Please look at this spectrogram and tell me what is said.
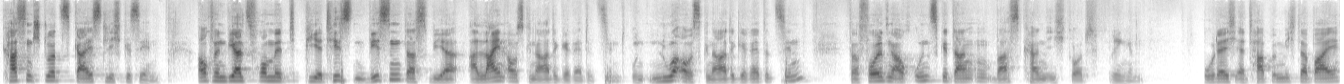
Kassensturz geistlich gesehen. Auch wenn wir als fromme Pietisten wissen, dass wir allein aus Gnade gerettet sind und nur aus Gnade gerettet sind, verfolgen auch uns Gedanken, was kann ich Gott bringen? Oder ich ertappe mich dabei,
